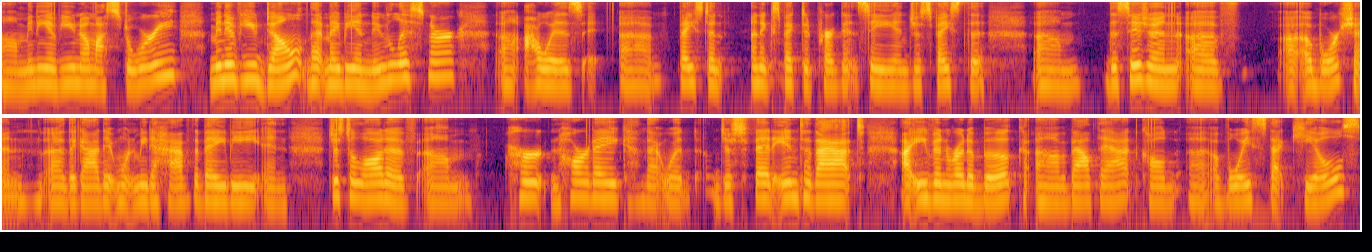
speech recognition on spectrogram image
Um, many of you know my story, many of you don't. That may be a new listener. Uh, I was uh, faced an unexpected pregnancy and just faced the um, decision of uh, abortion. Uh, the guy didn't want me to have the baby, and just a lot of um, hurt and heartache that would just fed into that. I even wrote a book uh, about that called uh, A Voice That Kills.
